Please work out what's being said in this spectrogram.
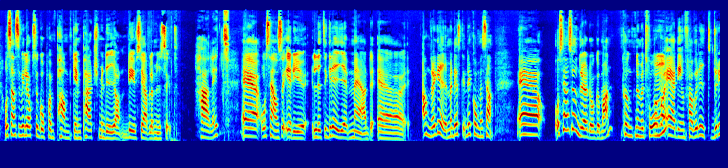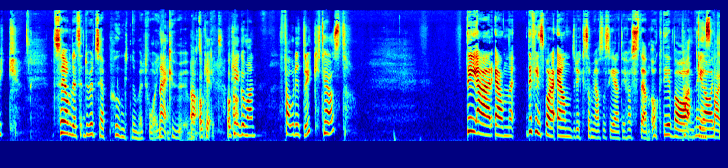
Och sen så vill jag också gå på en pumpkin patch med Dion. Det är ju så jävla mysigt. Härligt. Eh, och sen så är det ju lite grejer med eh, andra grejer, men det, ska, det kommer sen. Eh, och sen så undrar jag då gumman, punkt nummer två, Mm. vad är din favoritdryck? Säg om det, du vill inte säga punkt nummer två. Nej. Gud vad ja, Okej, tråkigt. Okej, Ja. gumman. Favoritdryck till höst? Det är en, det finns bara en dryck som jag associerar till hösten och det var när Pumpkin jag spice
